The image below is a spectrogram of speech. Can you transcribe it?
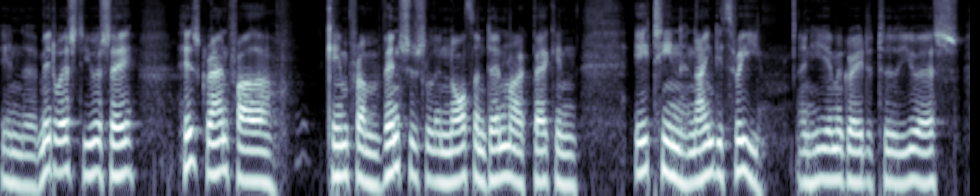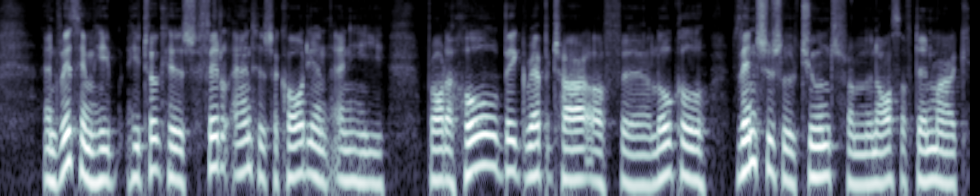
in the Midwest USA. His grandfather came from Vendsyssel in northern Denmark back in 1893, and he immigrated to the US. And with him, he, he took his fiddle and his accordion, and he brought a whole big repertoire of uh, local Vendsyssel tunes from the north of Denmark,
